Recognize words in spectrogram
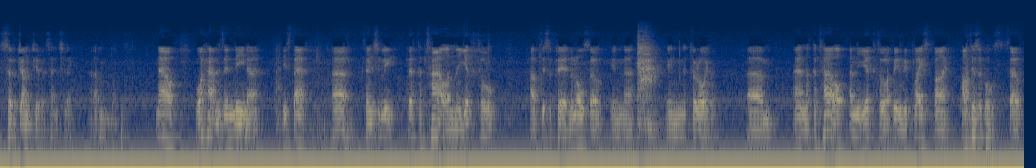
subjunctive, essentially. Um, now, what happens in NENA is that uh, essentially the katal and the yiqtul have disappeared, and also in uh, in Turoyo. Um, and the katal and the yictul have been replaced by participles. So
